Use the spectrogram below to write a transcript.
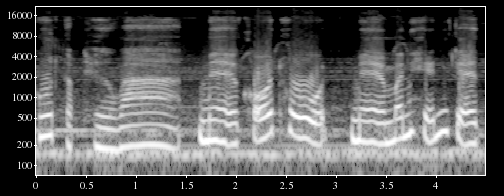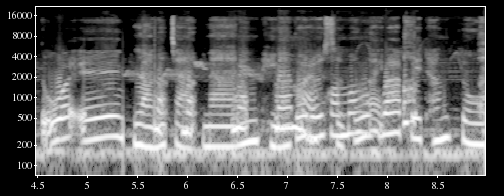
พูดกับเธอว่า แม่ขอโทษ แม่มันเห็นแก่ตัวเอง หลังจากนั้นแม่พิงก็รู้สึกแม่หมายความว่าวูบไงว่าบไปทั้งตัว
